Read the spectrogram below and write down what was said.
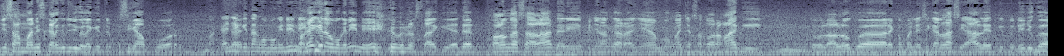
is sama nih sekarang kita juga lagi trip ke Singapura. makanya Dan- kita ngomongin ini. Makanya kita ngomongin ini, bernostalgia. Dan kalau nggak salah dari penyelenggaranya mau ngajak satu orang lagi. Hmm. Gitu. Lalu gue rekomendasikan lah si Alit gitu. Dia juga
